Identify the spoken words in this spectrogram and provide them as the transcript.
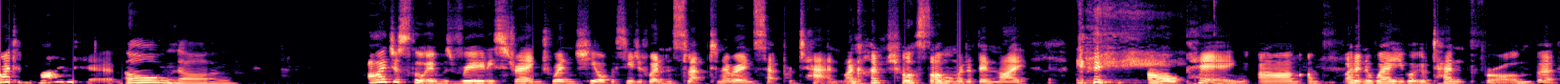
I didn't mind him. Oh no. I just thought it was really strange when she obviously just went and slept in her own separate tent. Like I'm sure someone would have been like, "Oh, Ping, um, I'm, I don't know where you got your tent from, but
